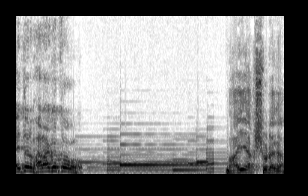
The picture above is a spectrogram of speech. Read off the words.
এই তোর ভাড়া কত? ভাই একশো টাকা।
